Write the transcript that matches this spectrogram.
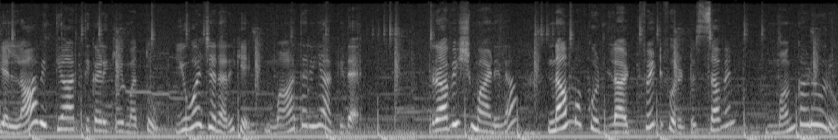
ಎಲ್ಲಾ ವಿದ್ಯಾರ್ಥಿಗಳಿಗೆ ಮತ್ತು ಯುವ ಜನರಿಗೆ ಮಾದರಿಯಾಗಿದೆ. ರವೀಶ್ ಮಾಡಿಲ ನಮ್ಮ Kudla twenty four into seven Mangaluru.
